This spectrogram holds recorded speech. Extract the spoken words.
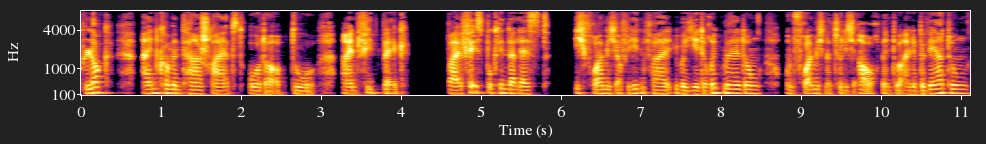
Blog einen Kommentar schreibst oder ob du ein Feedback bei Facebook hinterlässt. Ich freue mich auf jeden Fall über jede Rückmeldung und freue mich natürlich auch, wenn du eine Bewertung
